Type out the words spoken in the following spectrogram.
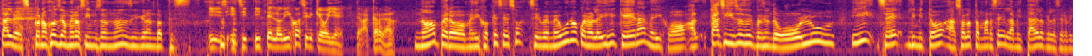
Tal vez. Con ojos de Homero Simpson, ¿no? Así grandotes. Y, y, te lo dijo así de que, oye, te va a cargar. No, pero me dijo, ¿qué es eso? Sírveme uno. Cuando le dije qué era, me dijo, oh, casi hizo esa expresión de hola. Y se limitó a solo tomarse la mitad de lo que le serví.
